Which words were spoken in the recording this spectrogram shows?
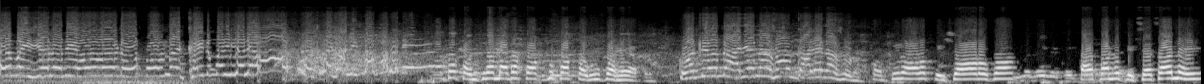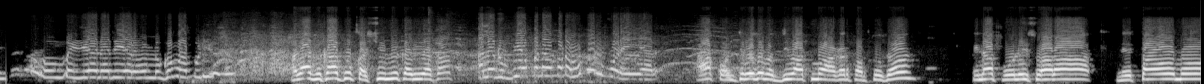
એ પૈસા નથી હવે મારો ડો પાંચ લાખ ખાઈને મરી ગયો લે પાંચ લાખ ખાલી ના પડે આ તો પંચરા માટે કોકનું કોક કરવું પડે આપણે. કોન્ટ્રા તો આજે ના છું કાલે ના છું કંપની વાળો પૈસા વાળો છે. તાર પાસે છે નહીં. પૈસા નથી યાર લોકો વાપર્યું અલા ભીખા તું કશું નહીં કરી શકો. અલે રૂપિયા પણ આપણે શું કરવું પડે યાર? આ કોન્ટ્રો તો બધી વાતમાં આગળ પડતો છે. એના પોલીસવાળા નેતાઓમાં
